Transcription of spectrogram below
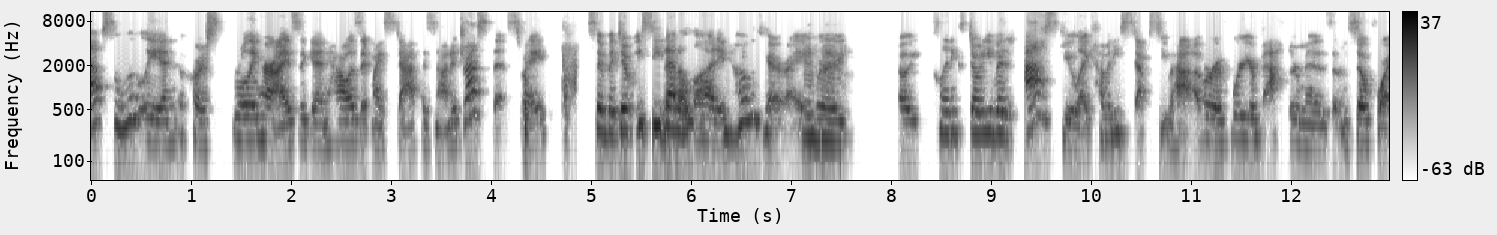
absolutely. And of course, rolling her eyes again, how is it my staff has not addressed this, right? So, but don't we see that a lot in home care, right? Mm-hmm. Where you know, clinics don't even ask you, like, how many steps you have or where your bathroom is and so forth.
